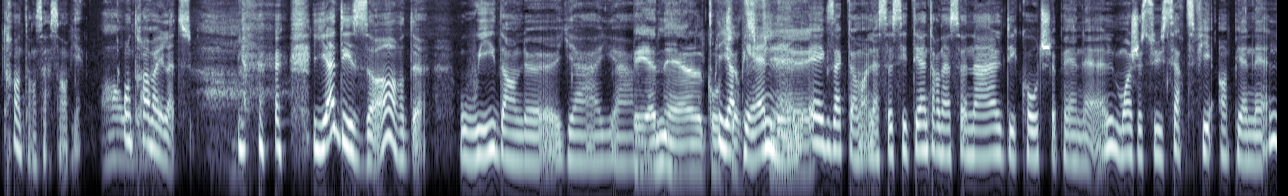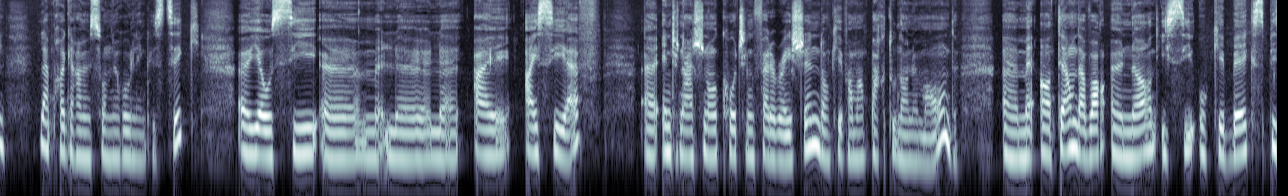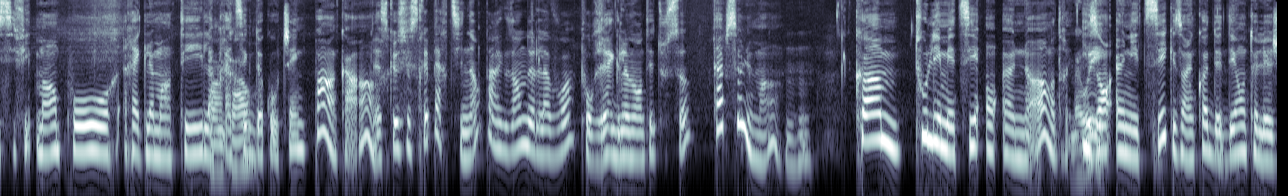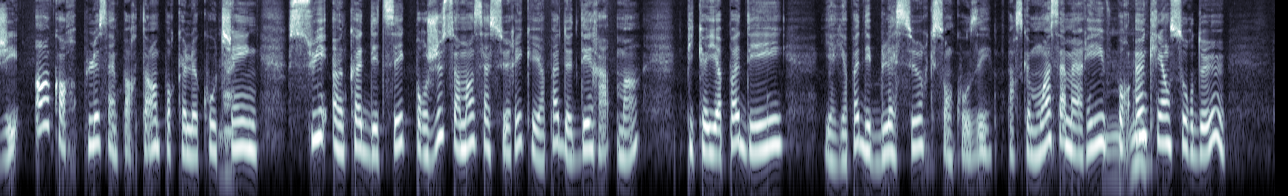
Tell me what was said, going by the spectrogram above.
30 ans, ça s'en vient. Ah On travaille là-dessus. il y a des ordres, oui, dans le... Il y a, il y a- PNL, coach il y a certifié. PNL, exactement, la Société internationale des coachs de PNL. Moi, je suis certifiée en PNL, la programmation neurolinguistique. Euh, il y a aussi euh, le, le I- ICF, International Coaching Federation, donc qui est vraiment partout dans le monde. Euh, mais en termes d'avoir un ordre ici au Québec spécifiquement pour réglementer la Pas pratique encore. de coaching, pas encore. Est-ce que ce serait pertinent, par exemple, de l'avoir pour réglementer tout ça? Absolument. Comme tous les métiers ont un ordre, Ben ils oui. ont un éthique, ils ont un code de déontologie encore plus important pour que le coaching suit un code d'éthique pour justement s'assurer qu'il n'y a pas de dérapement, puis qu'il n'y a pas des il y a, y pas des blessures qui sont causées. Parce que moi, ça m'arrive, pour un client sur deux,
